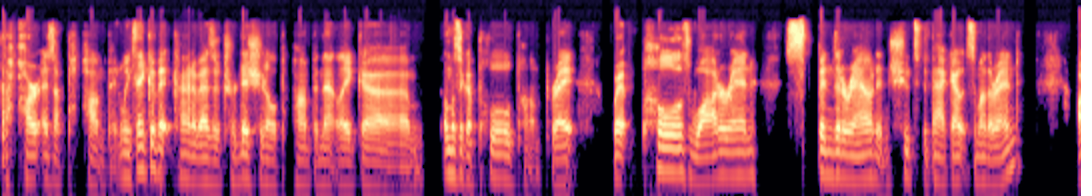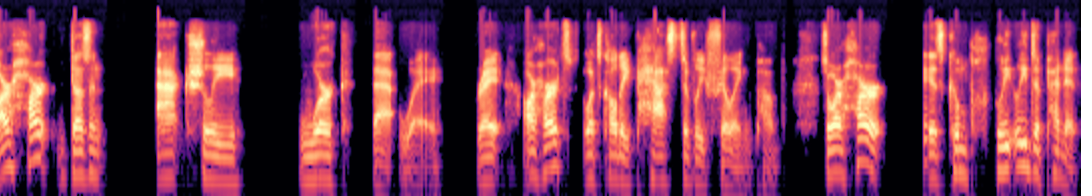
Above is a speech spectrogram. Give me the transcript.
the heart as a pump and we think of it kind of as a traditional pump and that like um, almost like a pool pump right? Where it pulls water in spins it around and shoots it back out some other end. Our heart doesn't actually work that way right? Our heart's what's called a passively filling pump. So our heart is completely dependent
